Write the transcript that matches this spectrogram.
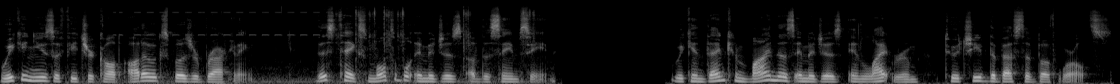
We can use a feature called auto exposure bracketing. This takes multiple images of the same scene. We can then combine those images in Lightroom to achieve the best of both worlds.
